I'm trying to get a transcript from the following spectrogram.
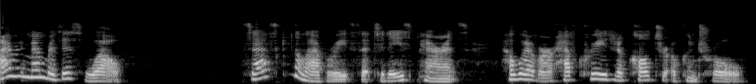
I remember this well. Zaske elaborates that today's parents, however, have created a culture of control.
